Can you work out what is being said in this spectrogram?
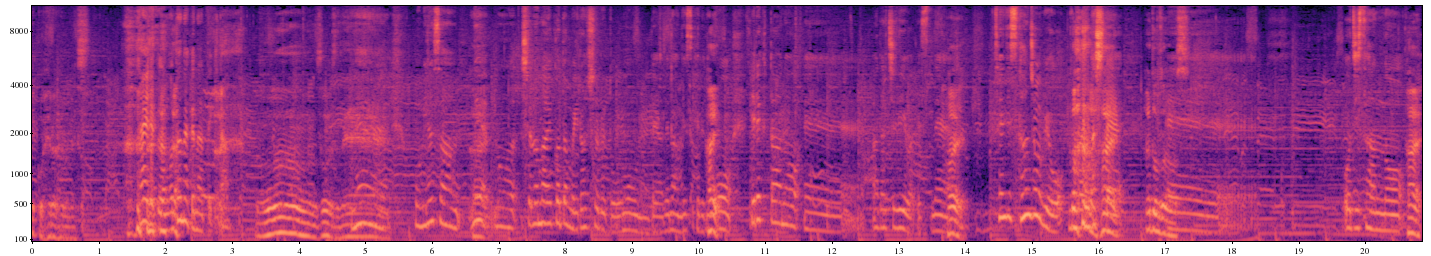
結構ヘロヘロです。体力が持たなくなってきた。うーんそうですね。ねえこう皆さんね、はい。まあ、知らない方もいらっしゃると思うのであれなんですけれども、はい。ディレクターの、えー、足立 D はですね、はい。先日誕生日を迎えまして、はい、ありがとうございます、えーおじさんのはい。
